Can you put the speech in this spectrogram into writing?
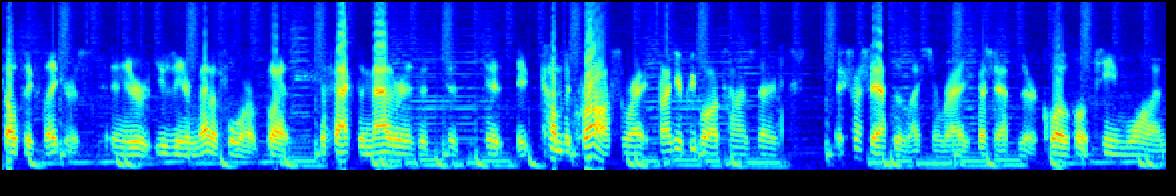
Celtics Lakers, and you're using your metaphor. But the fact of the matter is, it it, it, it comes across right. I hear people all the time say, especially after the election, right? Especially after their quote unquote team won.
